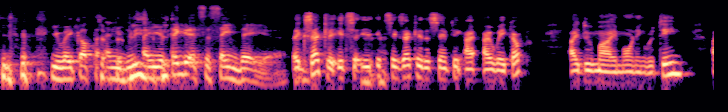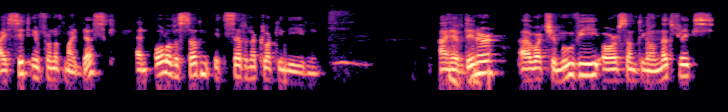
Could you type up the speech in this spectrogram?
you, you, wake up so, and you, do, please, and you think it's the same day. Exactly, it's it's exactly the same thing. I, I wake up, I do my morning routine, I sit in front of my desk, and all of a sudden it's seven o'clock in the evening. I have dinner, I watch a movie or something on Netflix,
